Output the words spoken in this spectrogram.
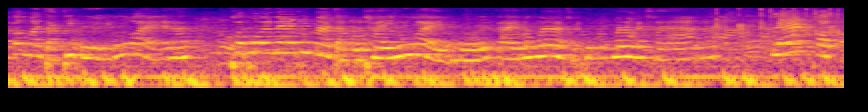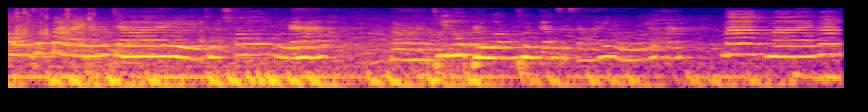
แล้วก็มาจากที่อื่นด้วยนะคะพ่อพ่อแม่ที่มาจากอุทัยด้วยโหไกลมากๆขอบคุณมากๆนะคะ และขอบคุณทุกมาลัยน้ำใจ ทุกช่องนะคะที่รวบรวมทุนการศึกษาให้หนูนะคะ มากมายมาก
